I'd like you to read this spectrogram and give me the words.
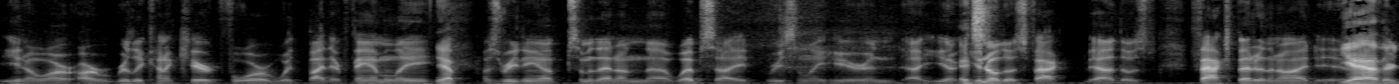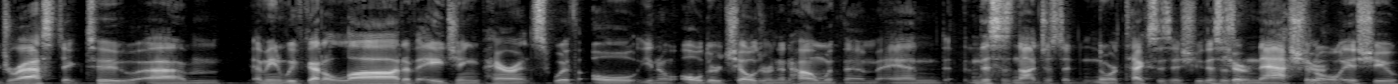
you know, are, are really kind of cared for with by their family? Yep. I was reading up some of that on the website recently here, and uh, you, know, you know those fact uh, those facts better than I do. Yeah, they're drastic too. Um, I mean, we've got a lot of aging parents with old, you know, older children at home with them, and this is not just a North Texas issue. This is Sure, a national issue.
